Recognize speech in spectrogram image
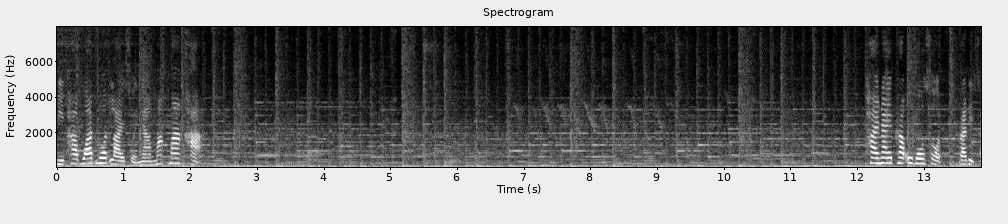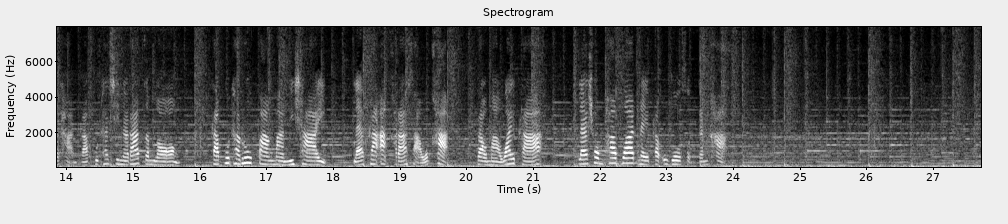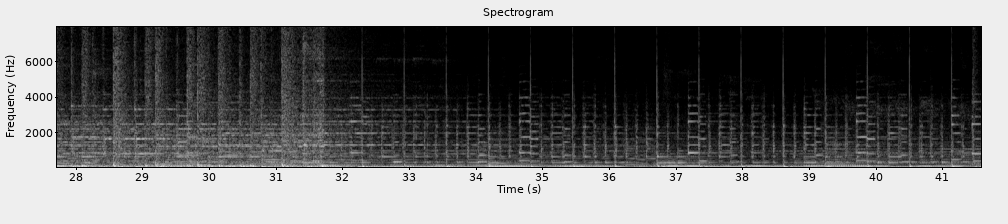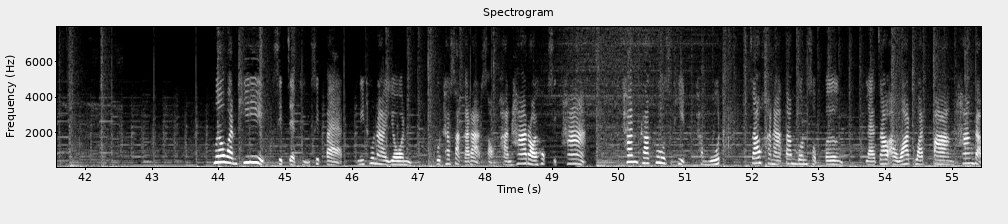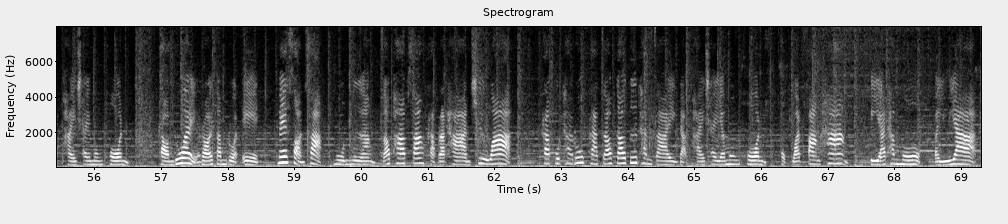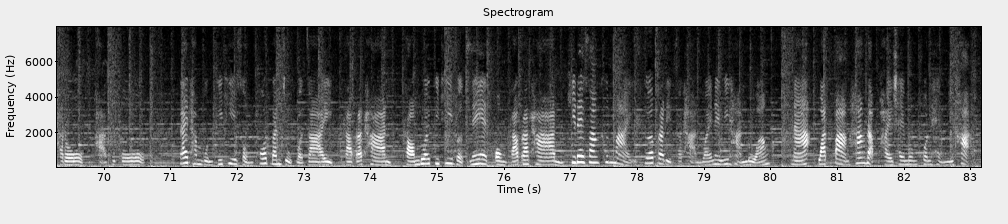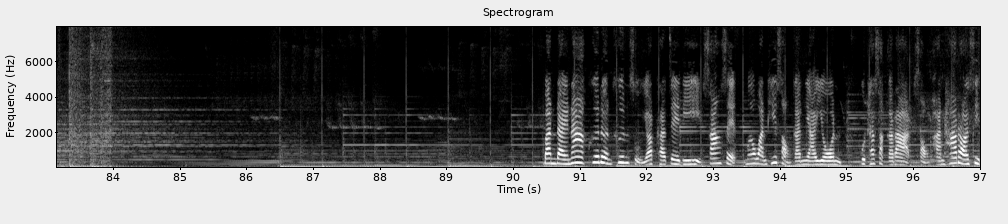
มีภาพวาดลวดลายสวยงามมาก ๆ ค่ะ ภายในพระอุโบสถ ประดิษฐานพระพุทธชินราชจำลอง พระพุทธรูปปางมารวิชัย และพระอัครสาวกค่ะ เรามาไหว้พระ และชมภาพวาดในพระอุโบสถกันค่ะ เมื่อวันที่ 17-18 มิถุนายน พุทธศักราช 2565 ท่านพระครูสถิตธรรมวุฒิเจ้าคณะตำบลศพเปิง และเจ้าอาวาสวัดปางห้างดับภัยชัยมงคล พร้อมด้วยร้อยตำรวจเอกเมษสอนศักดิ์มูลเมือง เจ้าภาพสร้างพระประธานชื่อว่า พระพุทธรูปพระเจ้าเก้าตื้อทันใจ ดับภัยชัยมงคล6วัดปางห้างปิยธรรมโมปยุยาทโรผาสุโก ได้ทำบุญพิธีสมโพธิบรรจุหัวใจ พระประธาน พร้อมด้วยพิธีเบิกเนตรองค์พระประธาน ที่ได้สร้างขึ้นใหม่ เพื่อประดิษฐานไว้ในวิหารหลวงณวัดปางห้างดับภัยชัยมงคลแห่งนี้ค่ะบันไดนาคเพื่อเดินขึ้นสู่ยอดพระเจดีย์สร้างเสร็จเมื่อวันที่ 2 กันยายน พุทธศักราช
